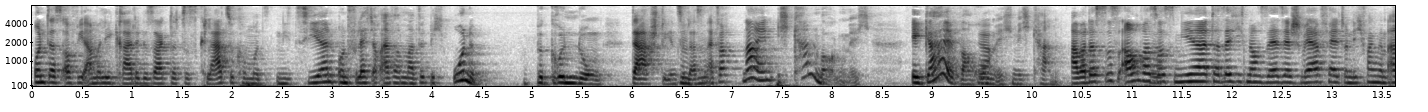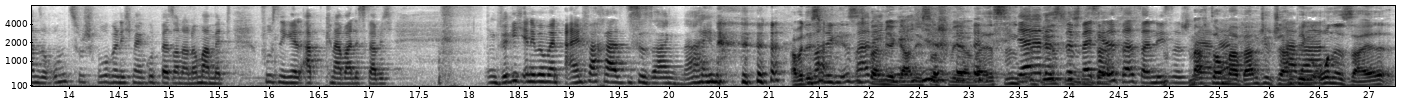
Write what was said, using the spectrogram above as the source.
und das auch, wie Amelie gerade gesagt hat, das klar zu kommunizieren und vielleicht auch einfach mal wirklich ohne Begründung dastehen zu lassen. Mhm. Einfach, nein, ich kann morgen nicht. Egal, warum ja. ich nicht kann. Aber das ist auch was, ja. was mir tatsächlich noch sehr, sehr schwer fällt. Und ich fange dann an, so rumzuschwurbeln. Ich meine, gut, bei so einer Nummer mit Fußnägel abknabbern ist, glaube ich, wirklich in dem Moment einfacher zu sagen, nein. Aber deswegen ist es bei mir nicht. gar nicht so schwer. Weil es sind ja, das stimmt, bei dir ist das dann nicht so schwer. Mach doch ne? mal Bungee-Jumping ohne Seil.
